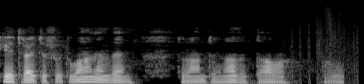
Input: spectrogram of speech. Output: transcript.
Okay, try to shoot one and then to run to another tower. Probably.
